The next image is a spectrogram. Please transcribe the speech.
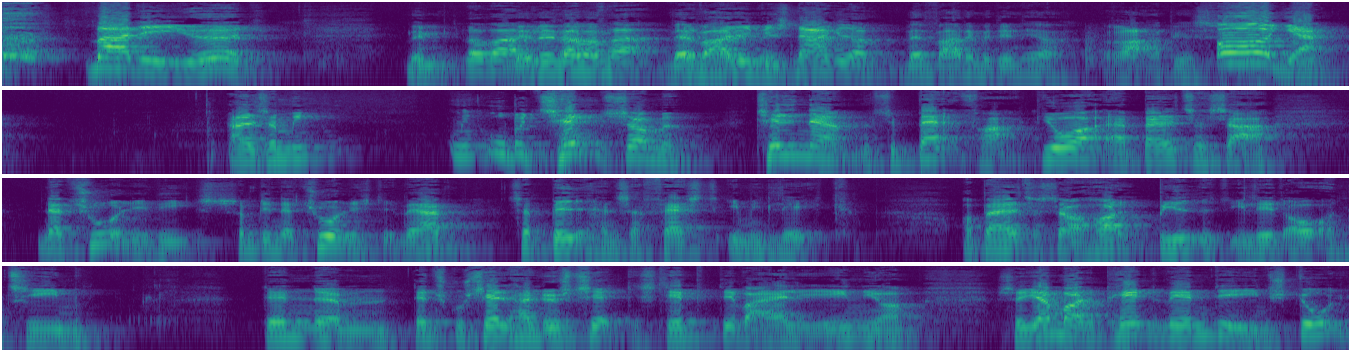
var det i øvrigt, men, hvad var det, hvad, vi hvad, hvad, fra? hvad, var det, vi snakkede om? hvad var det med den her rabies? Åh oh, ja! Altså min, min ubetænksomme tilnærmelse bagfra gjorde, at Balthasar naturligvis, som det naturligste i verden, så bed han sig fast i min læg. Og Balthasar holdt bidet i lidt over en time. Den, øhm, den skulle selv have lyst til at give slip, det var alle enige om. Så jeg måtte pænt vente i en stol,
